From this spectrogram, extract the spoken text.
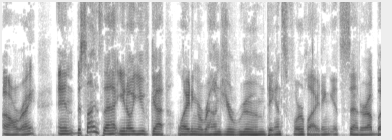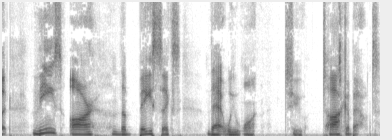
All right. And besides that, you know, you've got lighting around your room, dance floor lighting, etc. But these are the basics that we want to talk about.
